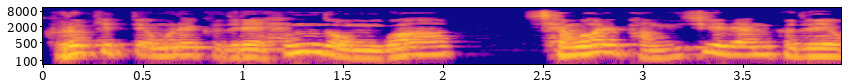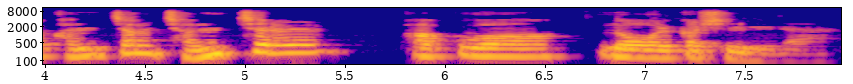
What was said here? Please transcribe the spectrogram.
그렇기 때문에 그들의 행동과 생활 방식에 대한 그들의 관점 전체를 바꾸어 놓을 것입니다.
